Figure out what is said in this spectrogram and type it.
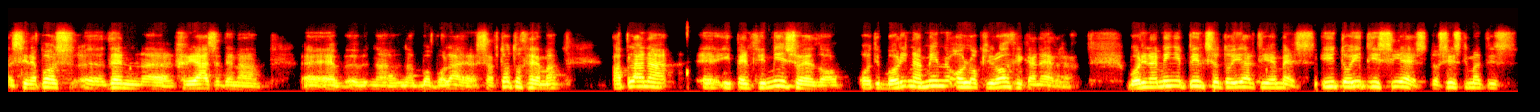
Συνεπώς δεν χρειάζεται να, να, να μπω πολλά σε αυτό το θέμα. Απλά να ε, υπενθυμίσω εδώ ότι μπορεί να μην ολοκληρώθηκαν έργα. Μπορεί να μην υπήρξε το ERTMS ή το ETCS, το σύστημα της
